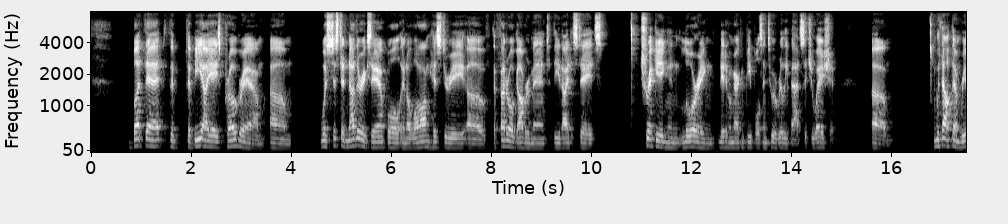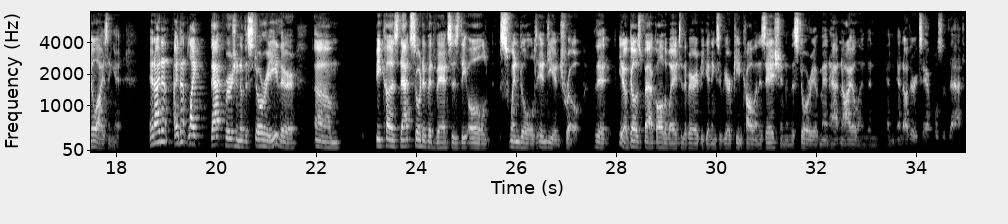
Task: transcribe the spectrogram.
but that the, the BIA's program um, was just another example in a long history of the federal government, the United States, tricking and luring Native American peoples into a really bad situation um, without them realizing it. And I didn't, I didn't like that version of the story either, um, because that sort of advances the old swindled Indian trope that you know goes back all the way to the very beginnings of European colonization and the story of Manhattan Island and and, and other examples of that.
